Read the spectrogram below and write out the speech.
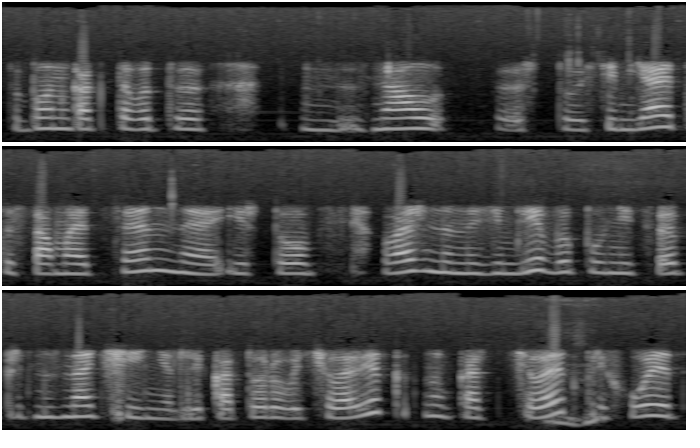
чтобы он как-то вот э, знал, что семья это самое ценное, и что важно на земле выполнить свое предназначение, для которого человек, ну, каждый человек угу. приходит,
